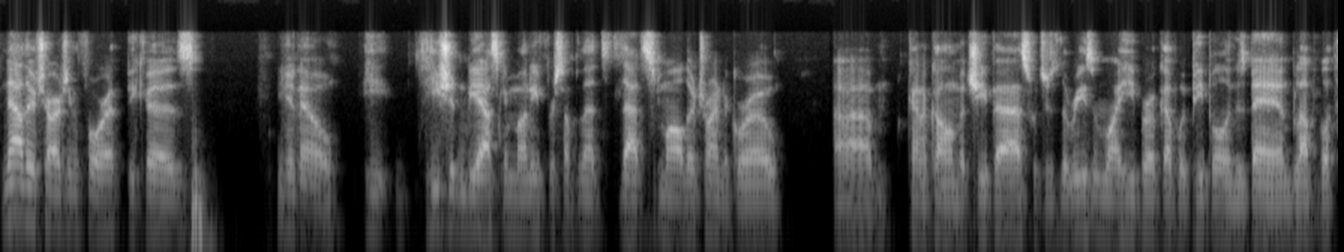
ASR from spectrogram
Now they're charging for it because, you know, he he shouldn't be asking money for something that's that small. They're trying to grow. Um, kind of call him a cheap ass, which is the reason why he broke up with people in his band, blah, blah, blah.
